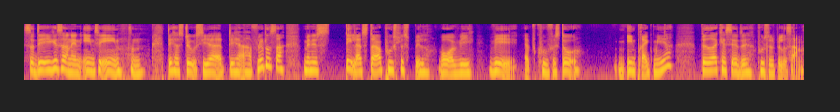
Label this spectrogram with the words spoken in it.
Så det er ikke sådan en en-til-en, sådan det her støv siger, at det her har flyttet sig, men en del af et større puslespil, hvor vi ved at kunne forstå en brik mere, bedre kan sætte puslespillet sammen.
